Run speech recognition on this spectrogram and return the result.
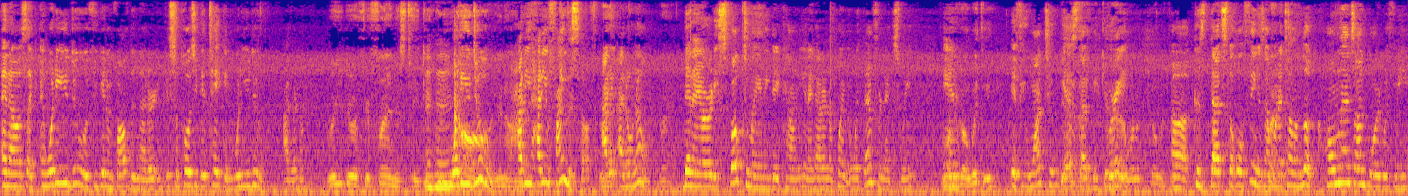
And I was like, and what do you do if you get involved in that, or suppose you get taken? What do you do? I don't know. What do you do if your friend is taken? Mm-hmm. What do you do? You know? How do you how do you find the stuff? Right. I, I don't know. Right. Then I already spoke to Miami Dade County, and I got an appointment with them for next week. You want And to go with you? if you want to, yes, that'd be yeah, great. I want to go with you. Because that's the whole thing is I want to tell them, look, Homeland's on board with me.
